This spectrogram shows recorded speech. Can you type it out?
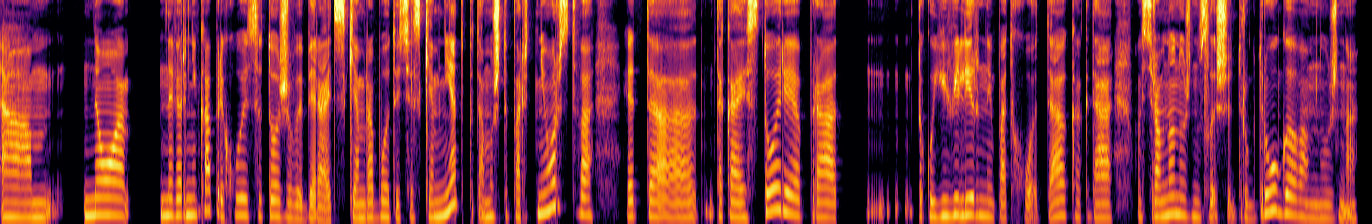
Но наверняка приходится тоже выбирать, с кем работать, а с кем нет, потому что партнерство — это такая история про такой ювелирный подход, да, когда вам все равно нужно слышать друг друга, вам нужно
